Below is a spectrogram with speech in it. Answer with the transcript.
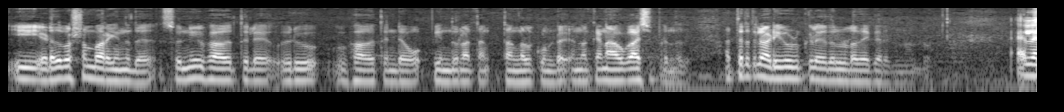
ഈ ഇടതുപക്ഷം പറയുന്നത് സുന്നി വിഭാഗത്തിലെ ഒരു വിഭാഗത്തിന്റെ പിന്തുണ തങ്ങൾക്കുണ്ട് എന്നൊക്കെയാണ് അവകാശപ്പെടുന്നത്. അത്തരത്തിൽ അടിയൊഴുക്കുകൾ ഏതുള്ളതേ കരുതുന്നുണ്ടോ? അല്ല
